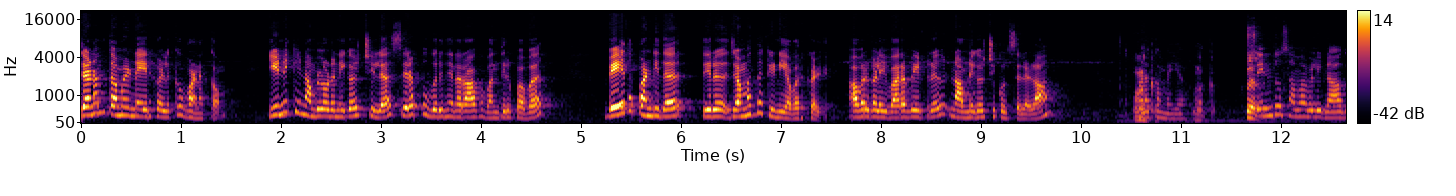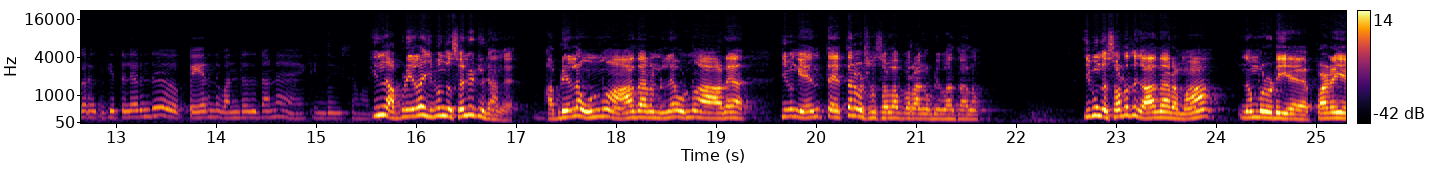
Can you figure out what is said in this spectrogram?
ஜனம் தமிழ் நேயர்களுக்கு வணக்கம். இன்னைக்கு நம்மளோட நிகழ்ச்சியில சிறப்பு விருந்தினராக வந்திருப்பவர் வேத பண்டிதர் திரு ஜமதகிணி அவர்கள். அவர்களை வரவேற்று நாம் நிகழ்ச்சிக்குள் செல்லலாம். வணக்கம். ஐயா. சிந்து சமவெளி நாகரிகத்திலிருந்து பெயர்ந்து வந்தது தானே ஹிந்து இல்லை அப்படியெல்லாம் இவங்க சொல்லிட்டு இருக்காங்க. அப்படியெல்லாம் ஒன்றும் ஆதாரம் இல்லை ஒன்றும் அடைய இவங்க எந்த எத்தனை வருஷம் சொல்ல போகிறாங்க அப்படி பார்த்தாலும்? இவங்க சொல்கிறதுக்கு ஆதாரமாக நம்மளுடைய பழைய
